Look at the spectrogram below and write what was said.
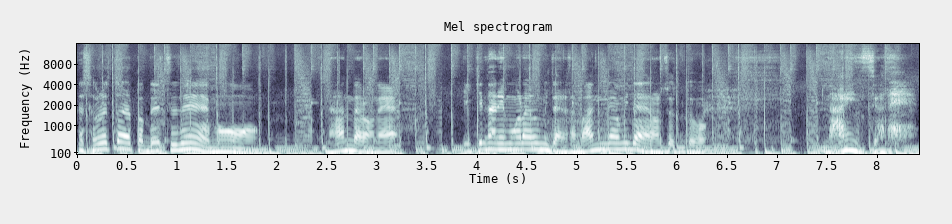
てそれとはやっぱ別でもうなんだろうねいきなりもらうみたいなさ漫画みたいなのちょっとないんですよね。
